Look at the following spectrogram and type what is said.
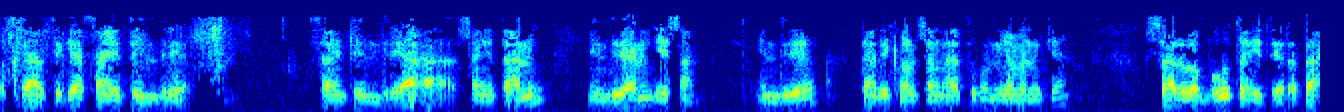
उसका अर्थ क्या संहित इंद्रिय संहित इंद्रिया संहिता इंद्रिया ये इंद्रिय कार्यक्रम संघात को नियमन किया? सर्वभूत हित रता।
